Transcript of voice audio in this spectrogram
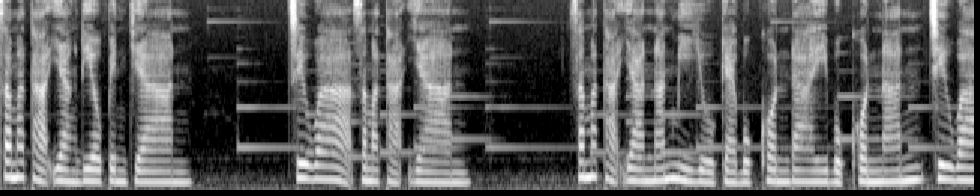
สมถะอย่างเดียวเป็นญาณชื่อว่าสมถะญาณสมถญาณนนั้นมีอยู่แก่บุคคลใดบุคคลนั้นชื่อว่า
